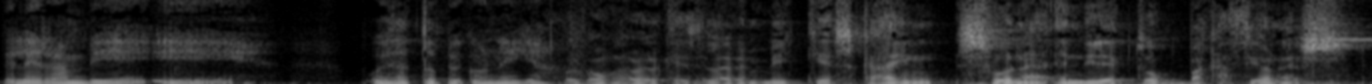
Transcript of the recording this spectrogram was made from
del R&B y pues a tope con ella. Pues vamos a ver qué es el R&B, que es Cain. Suena en directo, vacaciones.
